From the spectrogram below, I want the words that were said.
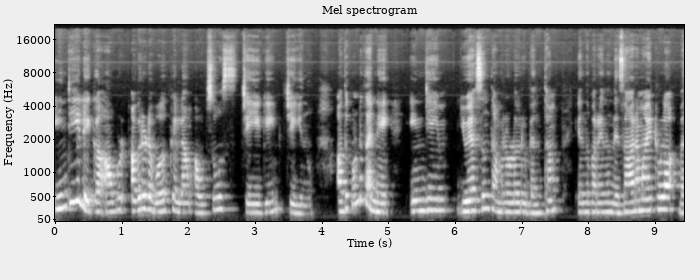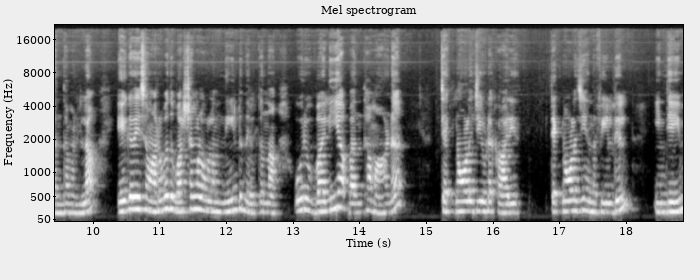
ഇന്ത്യയിലേക്ക് അവ അവരുടെ വർക്ക് എല്ലാം ഔട്ട്സോഴ്സ് ചെയ്യുകയും ചെയ്യുന്നു. അതുകൊണ്ട് തന്നെ ഇന്ത്യയും യു എസും തമ്മിലുള്ള ഒരു ബന്ധം എന്ന് പറയുന്ന നിസാരമായിട്ടുള്ള ബന്ധമല്ല. ഏകദേശം അറുപത് വർഷങ്ങളോളം നീണ്ടു നിൽക്കുന്ന ഒരു വലിയ ബന്ധമാണ് ടെക്നോളജിയുടെ കാര്യ ടെക്നോളജി എന്ന ഫീൽഡിൽ ഇന്ത്യയും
